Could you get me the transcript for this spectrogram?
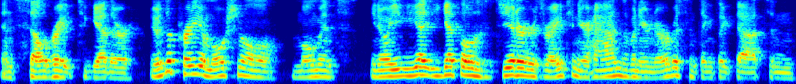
and celebrate together. It was a pretty emotional moment. You know, you get you get those jitters right in your hands when you're nervous and things like that. And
